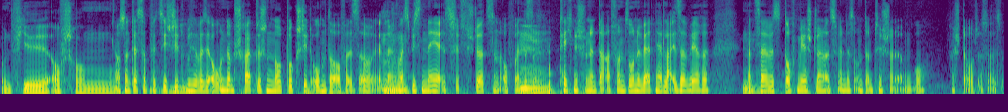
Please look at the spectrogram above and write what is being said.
und viel aufschrauben. Achso, ein Desktop-PC steht üblicherweise auch unterm Schreibtisch, ein Notebook steht oben drauf, weil es mhm. ein bisschen näher ist, stört es dann auch, wenn mhm. das technisch von, den, von so einer Werten her leiser wäre, kann es mhm. teilweise doch mehr stören, als wenn das unterm Tisch dann irgendwo verstaut ist. Also.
